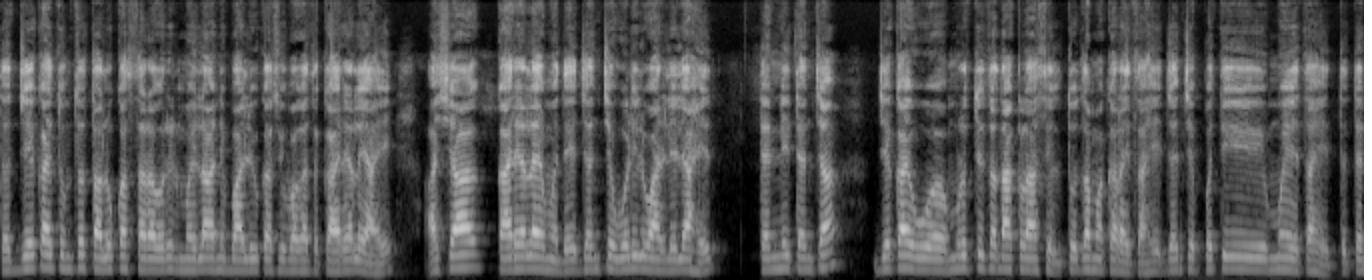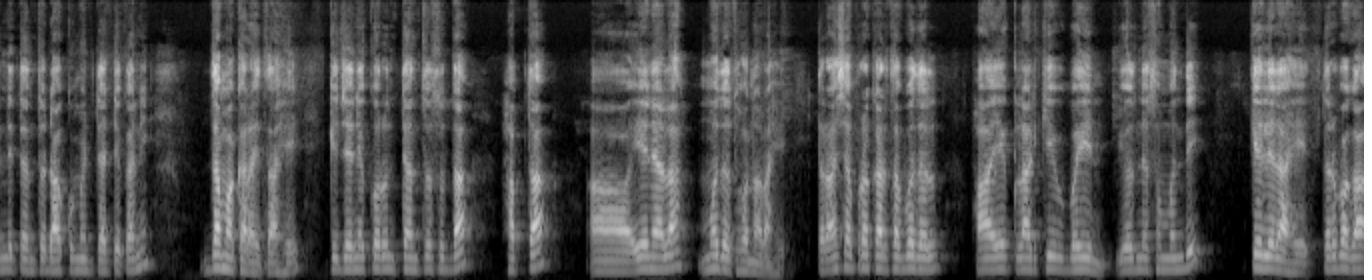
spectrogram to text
तर जे काय तुमचं तालुका स्तरावरील महिला आणि बालविकास विभागाचं कार्यालय आहे अशा कार्यालयामध्ये ज्यांचे वडील वारलेले आहेत त्यांनी त्यांच्या जे काय व मृत्यूचा दाखला असेल तो जमा करायचा आहे. ज्यांचे पती मयत आहेत तर त्यांनी त्यांचं डॉक्युमेंट त्या ठिकाणी जमा करायचं आहे की जेणेकरून त्यांचंसुद्धा हप्ता येण्याला मदत होणार आहे. तर अशा प्रकारचा बदल हा एक लाडकी बहीण योजनेसंबंधी केलेला आहे. तर बघा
